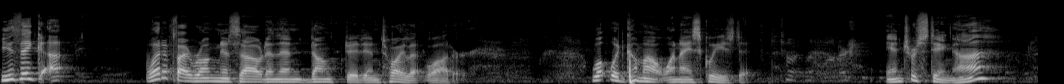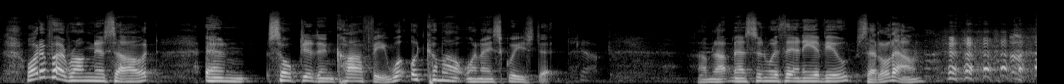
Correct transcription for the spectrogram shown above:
You think, uh, what if I wrung this out and then dunked it in toilet water? What would come out when I squeezed it? Toilet water. Interesting, huh? What if I wrung this out and soaked it in coffee? What would come out when I squeezed it? Coffee. I'm not messing with any of you. Settle down.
